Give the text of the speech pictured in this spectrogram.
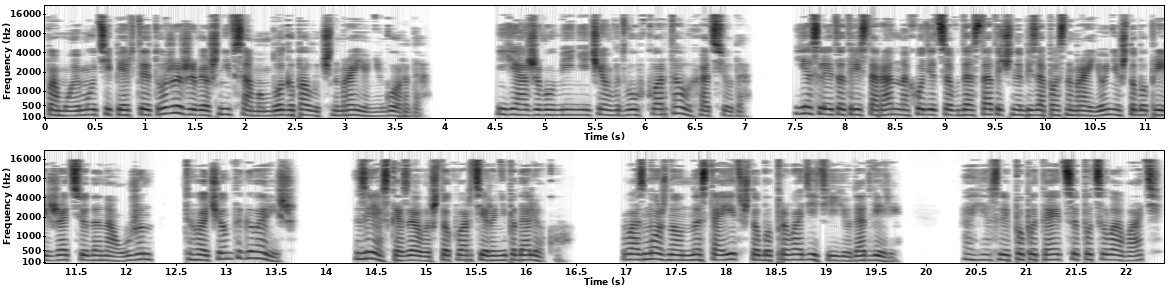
По-моему, теперь ты тоже живешь не в самом благополучном районе города. Я живу менее чем в двух кварталах отсюда. Если этот ресторан находится в достаточно безопасном районе, чтобы приезжать сюда на ужин, то о чем ты говоришь? Зря сказала, что квартира неподалеку. Возможно, он настоит, чтобы проводить ее до двери. А если попытается поцеловать?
